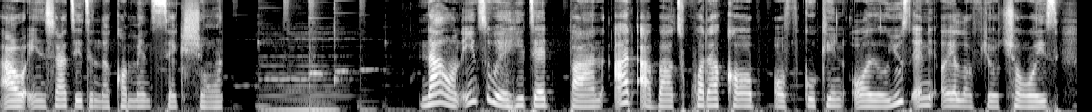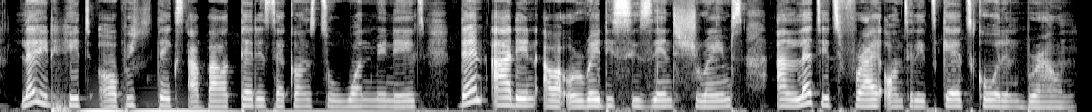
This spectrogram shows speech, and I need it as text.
I'll insert it in the comment section. Now into a heated pan add about quarter cup of cooking oil. Use any oil of your choice let it heat up which takes about 30 seconds to 1 minute. Then add in our already seasoned shrimps and let it fry until it gets golden brown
